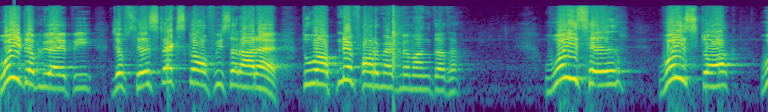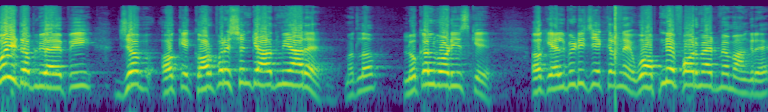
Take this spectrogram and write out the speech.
वही डब्ल्यू जब सेल्स टैक्स का ऑफिसर आ रहा है तो वह अपने फॉर्मेट में मांगता था वही सेल वही स्टॉक वही डब्ल्यू जब ओके कॉरपोरेशन के आदमी आ रहे मतलब लोकल बॉडीज के ओके एलबीडी चेक करने वो अपने फॉर्मेट में मांग रहे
